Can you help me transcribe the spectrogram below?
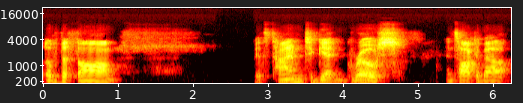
of the thong. It's time to get gross and talk about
